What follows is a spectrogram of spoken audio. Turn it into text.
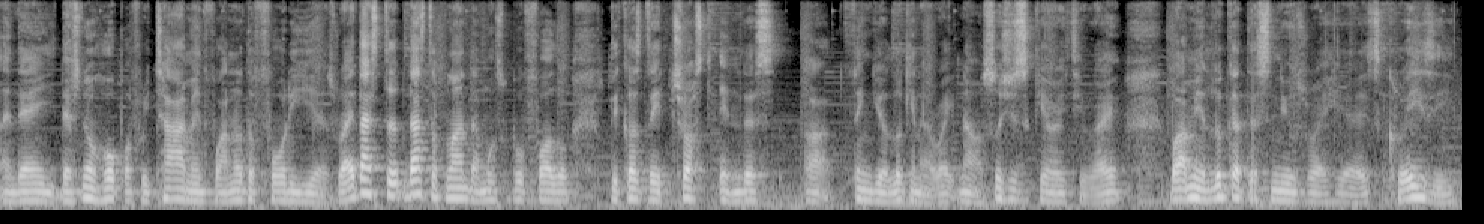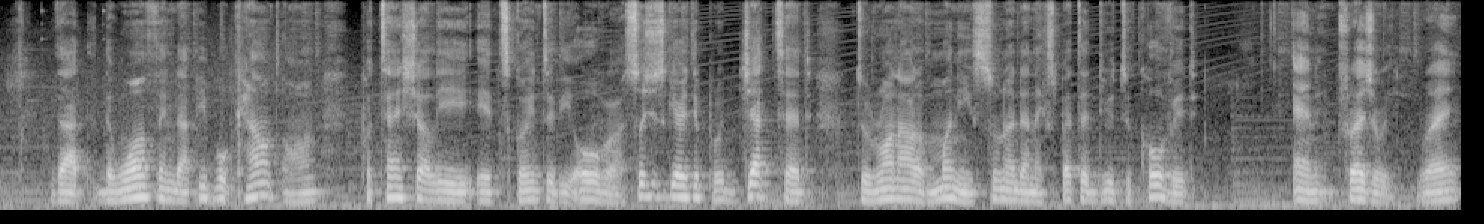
and then there's no hope of retirement for another 40 years, right? That's the that's the plan that most people follow because they trust in this uh, thing you're looking at right now, Social Security, right? But I mean, look at this news right here. It's crazy that the one thing that people count on potentially it's going to be over. Social Security projected to run out of money sooner than expected due to COVID and Treasury, right?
